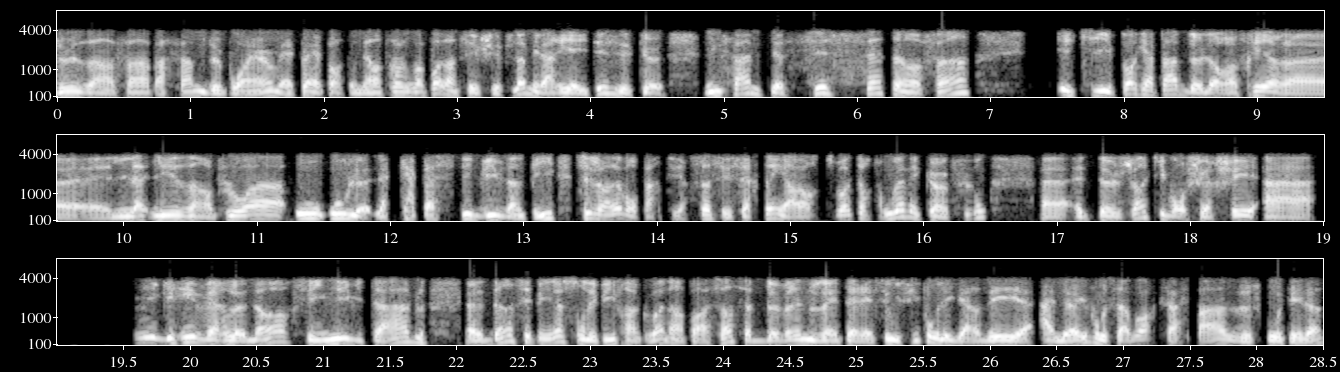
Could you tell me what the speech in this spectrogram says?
deux enfants par femme, 2.1, mais peu importe, on n'entrera pas dans ces chiffres-là, mais la réalité, c'est que une femme qui a 6, 7 enfants, et qui est pas capable de leur offrir euh, les emplois ou, ou la capacité de vivre dans le pays, ces gens-là vont partir. Ça, c'est certain. Alors, tu vas te retrouver avec un flot euh, de gens qui vont chercher à migrer vers le nord, c'est inévitable. Euh, dans ces pays-là, ce sont des pays francophones en passant, ça devrait nous intéresser aussi. Il faut les garder à l'œil, il faut savoir que ça se passe de ce côté-là.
